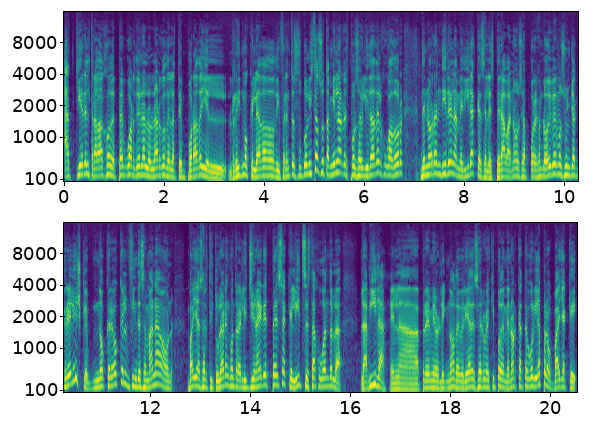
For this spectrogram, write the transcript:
adquiere el trabajo de Pep Guardiola a lo largo de la temporada y el ritmo que le ha dado a diferentes futbolistas o también la responsabilidad del jugador de no rendir en la medida que se le esperaba, ¿no? O sea, por ejemplo, hoy vemos un Jack Grealish que no creo que el fin de semana vaya a ser titular en contra de Leeds United, pese a que Leeds está jugando la, la vida en la Premier League, ¿no? Debería de ser un equipo de menor categoría, pero vaya que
